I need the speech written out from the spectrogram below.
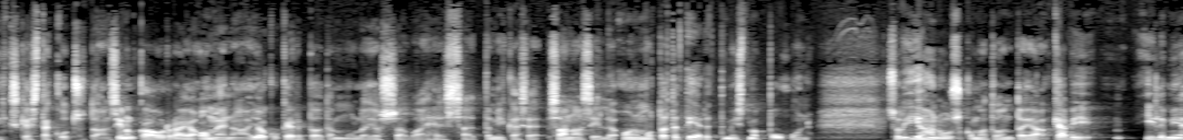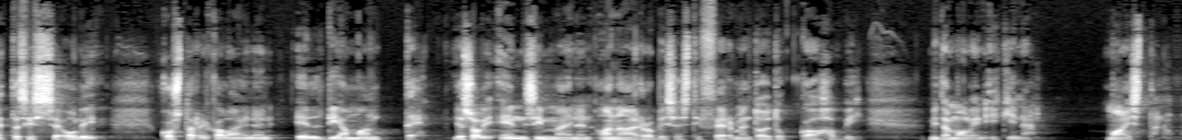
Miksi sitä kutsutaan? Siinä on kauraa ja omenaa. Joku kertoo tämän mulle jossain vaiheessa, että mikä se sana sille on, mutta te tiedätte, mistä mä puhun. Se oli ihan uskomatonta ja kävi ilmi, että siis se oli kostarikalainen El Diamante, ja se oli ensimmäinen anaerobisesti fermentoitu kahvi, mitä mä olin ikinä maistanut.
